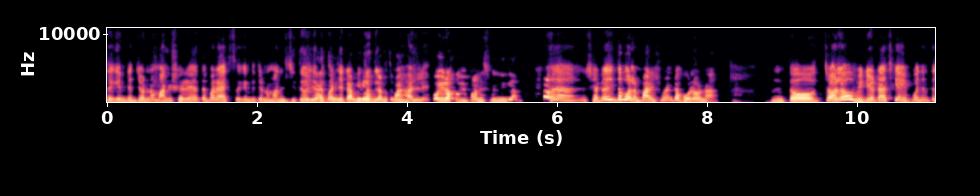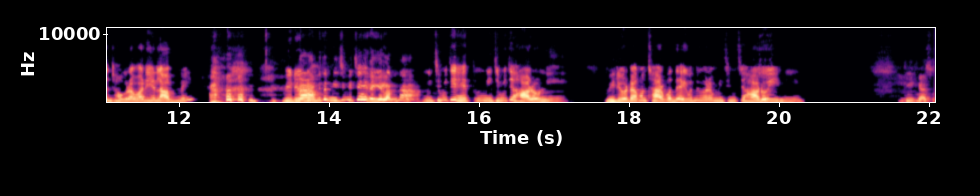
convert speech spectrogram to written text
সেকেন্ডের জন্য মানুষ হেরে যেতে পারে এক সেকেন্ডের জন্য মানুষ জিতেও যেতে পারে যেটা আমি বুঝলাম তুমি হারলে। ওই রকমই পানিশমেন্ট নিলাম। হ্যাঁ সেটাই তো বললাম পানিশমেন্টটা হলো না। তো চলো ভিডিওটা আজকে এই পর্যন্ত ঝগড়া বাড়িয়ে লাভ নেই। না ভিডিওটা আমি তো মিচিমিচি হেরে গেলাম না। মিচিমিচি হে তুমি মিচিমিচি হারোনি। ভিডিওটা এখন ছাড়বো দেখবে তুমি ওরা মিচিমিচি হারোই নি। ঠিক আছে।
